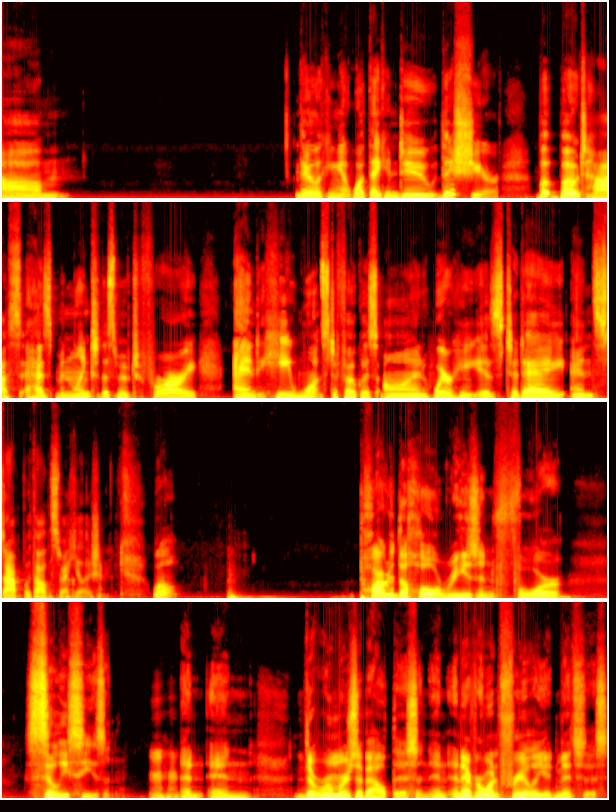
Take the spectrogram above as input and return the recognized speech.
um, they're looking at what they can do this year. But Bottas has been linked to this move to Ferrari, and he wants to focus on where he is today and stop with all the speculation. Well, part of the whole reason for silly season mm-hmm. and and the rumors about this and, and, and everyone freely admits this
